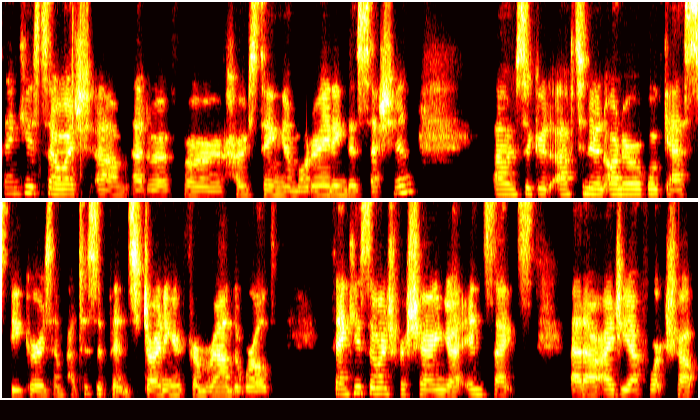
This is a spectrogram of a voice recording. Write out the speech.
Thank you so much, um, Edward, for hosting and moderating this session. Um, so good afternoon, honorable guest speakers and participants joining from around the world. Thank you so much for sharing your insights at our IGF workshop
